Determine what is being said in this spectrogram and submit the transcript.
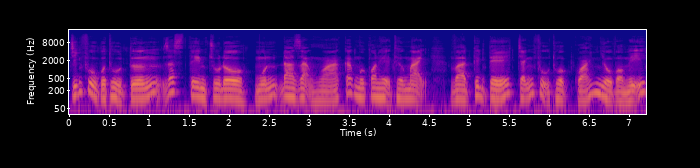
Chính phủ của Thủ tướng Justin Trudeau muốn đa dạng hóa các mối quan hệ thương mại và kinh tế tránh phụ thuộc quá nhiều vào Mỹ.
